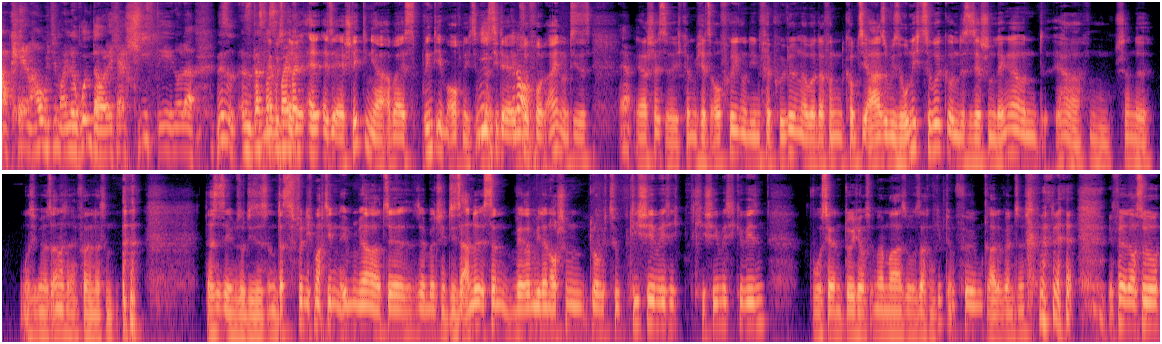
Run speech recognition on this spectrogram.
okay, dann hau ich ihm eine runter oder ich erschieß den oder ne, also das was ja, bei, also, also er schlägt ihn ja, aber es bringt ihm auch nichts. Und nee, das sieht er genau. eben sofort ein und dieses ja. ja scheiße, ich kann mich jetzt aufregen und ihn verprügeln, aber davon kommt sie A sowieso nicht zurück und es ist ja schon länger und ja, hm, Schande, muss ich mir was anderes einfallen lassen. Das ist eben so dieses, und das finde ich macht ihn eben ja sehr, sehr menschlich. Dieses andere ist dann, wäre mir dann auch schon, glaube ich, zu klischeemäßig, klischeemäßig gewesen, wo es ja durchaus immer mal so Sachen gibt im Film, gerade wenn ich finde auch so,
